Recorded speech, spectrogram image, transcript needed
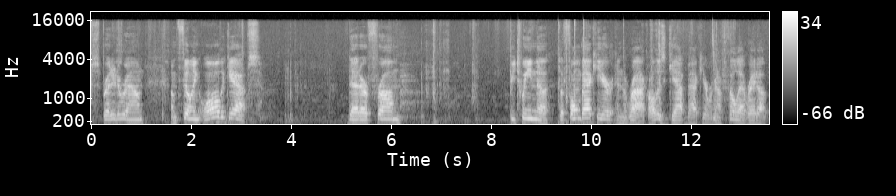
spread it around. I'm filling all the gaps that are from between the, the foam back here and the rock. All this gap back here, we're going to fill that right up.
